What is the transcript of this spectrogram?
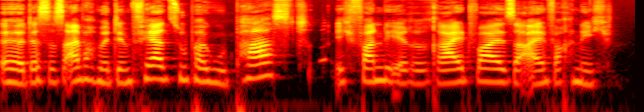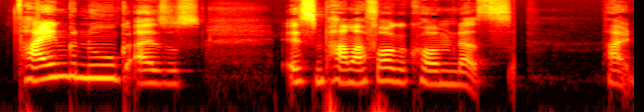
äh, dass es einfach mit dem Pferd super gut passt. Ich fand ihre Reitweise einfach nicht fein genug. Also es ist ein paar Mal vorgekommen, dass halt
